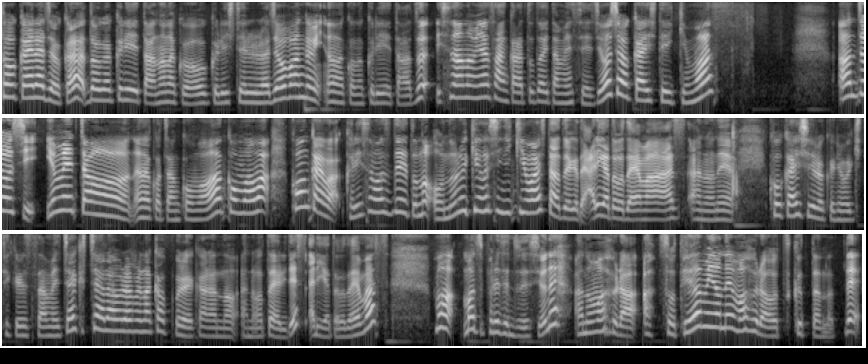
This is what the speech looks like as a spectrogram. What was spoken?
東海ラジオから動画クリエイター7個をお送りしているラジオ番組7個のクリエイターズ。リスナーの皆さんから届いたメッセージを紹介していきます。安城市ゆめちゃんななこちゃんこんばんは。こんばんは。今回はクリスマスデートのおのろけをしに来ましたということでありがとうございます。あのね公開収録にも来てくれてためちゃくちゃラブラブなカップルからのあのお便りです。ありがとうございます。まあまずプレゼントですよね。あのマフラー。あそう手編みのねマフラーを作ったんだって。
